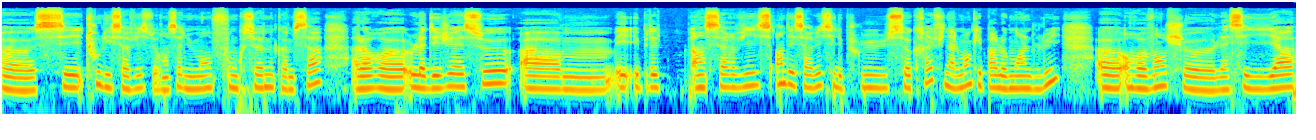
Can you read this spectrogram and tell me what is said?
euh, c'est tous les services de renseignement fonctionnent comme ça. Alors la DGSE a, et peut-être un service, un des services les plus secrets finalement, qui parle le moins de lui. Euh, en revanche, euh, la CIA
